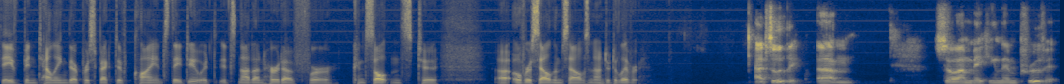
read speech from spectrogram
they've been telling their prospective clients they do. It, it's not unheard of for consultants to uh, oversell themselves and underdeliver. Absolutely. Um, so I'm making them prove it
